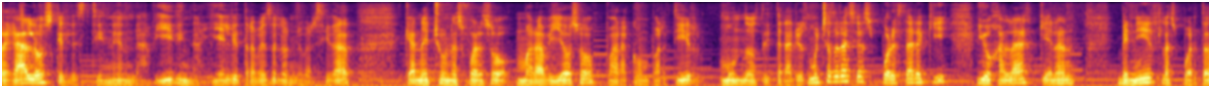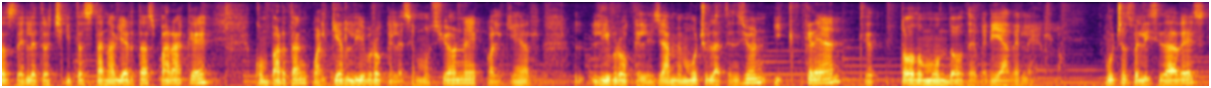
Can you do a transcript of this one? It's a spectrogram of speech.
regalos que les tienen David y Nayeli a través de la universidad, que han hecho un esfuerzo maravilloso para compartir mundos literarios. Muchas gracias por estar aquí y ojalá quieran venir. Las puertas de Letras Chiquitas están abiertas para que compartan cualquier libro que les emocione, cualquier libro que les llame mucho la atención y que crean que todo mundo debería de leerlo. Muchas felicidades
